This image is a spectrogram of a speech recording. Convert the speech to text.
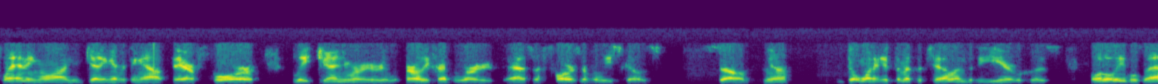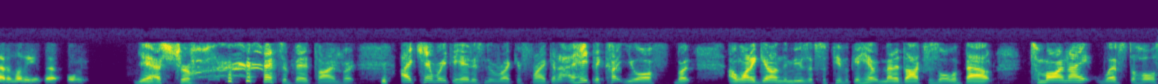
planning on getting everything out there for late January or early February as far as the release goes. So, you know, don't want to hit them at the tail end of the year because all the labels are out of money at that point. Yeah, it's true. That's a bad time, but I can't wait to hear this new record, Frank. And I hate to cut you off, but I want to get on the music so people can hear what Metadox is all about. Tomorrow night, Webster Hall.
